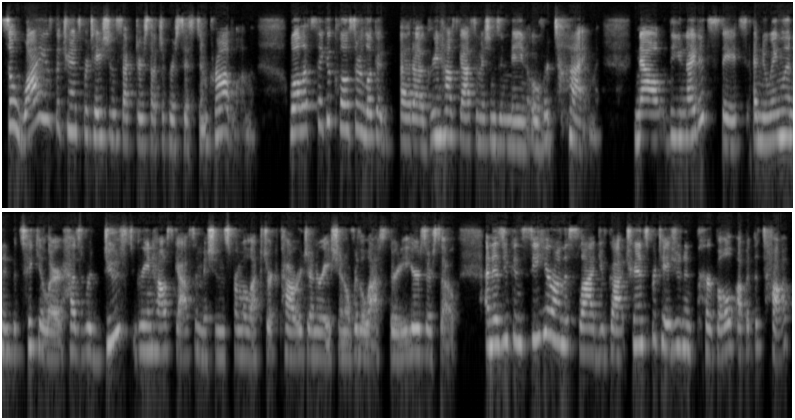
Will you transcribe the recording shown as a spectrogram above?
So why is the transportation sector such a persistent problem? Well, let's take a closer look at, at uh, greenhouse gas emissions in Maine over time. Now, the United States and New England in particular has reduced greenhouse gas emissions from electric power generation over the last 30 years or so. And as you can see here on the slide, you've got transportation in purple up at the top,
